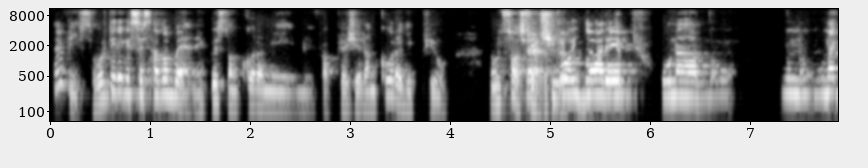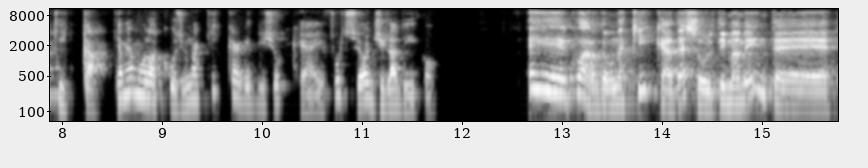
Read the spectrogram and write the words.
Hai visto? Vuol dire che sei stato bene. Questo ancora mi, mi fa piacere ancora di più. Non so certo. se ci certo. vuoi dare una, un, una chicca, chiamiamola così, una chicca che dici ok, forse oggi la dico. E guarda, una chicca adesso ultimamente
